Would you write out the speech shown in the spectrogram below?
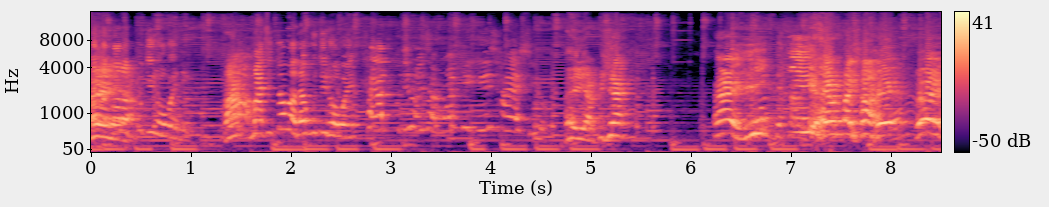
হেই তলত পুতি থৱে নি হা? থৈছে মই খিৰিকী চাই আছিলো? পিছে। এই ই ই হে পাইছা হে। এই।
